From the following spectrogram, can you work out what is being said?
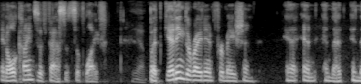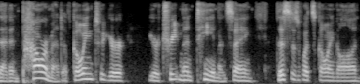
in all kinds of facets of life. Yep. But getting the right information and, and, and that and that empowerment of going to your your treatment team and saying, "This is what's going on.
